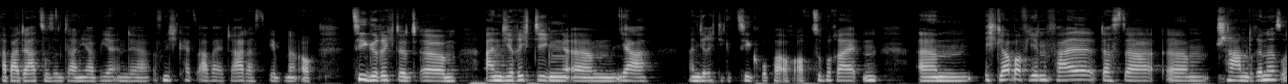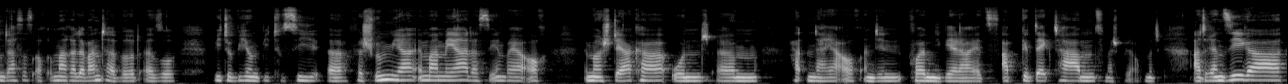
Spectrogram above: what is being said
Aber dazu sind dann ja wir in der Öffentlichkeitsarbeit da, das eben dann auch zielgerichtet ähm, an die richtigen, ähm, ja, an die richtige Zielgruppe auch aufzubereiten. Ähm, ich glaube auf jeden Fall, dass da ähm, Charme drin ist und dass es auch immer relevanter wird. Also B2B und B2C äh, verschwimmen ja immer mehr. Das sehen wir ja auch immer stärker und ähm, hatten da ja auch in den Folgen, die wir da jetzt abgedeckt haben, zum Beispiel auch mit Adrian Seeger,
